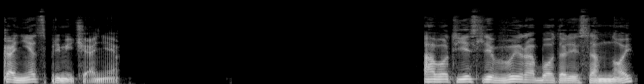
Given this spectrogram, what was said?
Конец примечания. А вот если вы работали со мной,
